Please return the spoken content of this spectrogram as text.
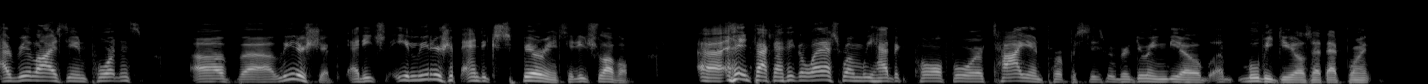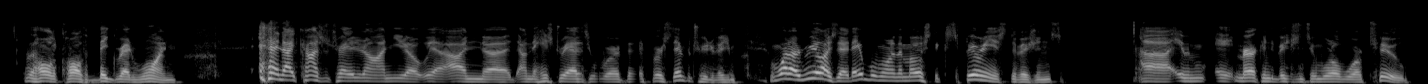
I realized the importance of uh, leadership at each leadership and experience at each level. Uh, in fact, I think the last one we had to call for tie-in purposes. We were doing, you know, uh, movie deals at that point. The whole called the Big Red One, and I concentrated on you know on uh, on the history as it were of the First Infantry Division. And what I realized that they were one of the most experienced divisions uh, in, in American divisions in World War II.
